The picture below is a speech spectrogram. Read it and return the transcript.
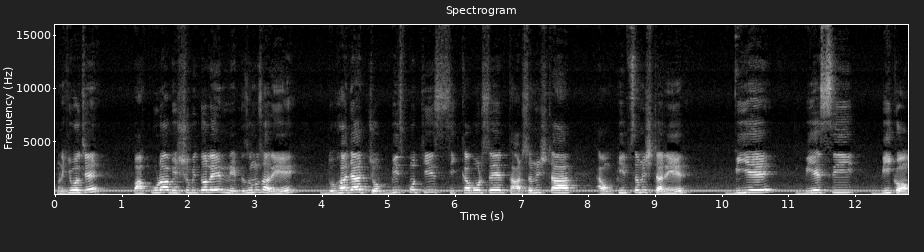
মানে কি বলছে? বাঁকুড়া বিশ্ববিদ্যালয়ের নির্দেশ অনুসারে দু হাজার চব্বিশ পঁচিশ শিক্ষাবর্ষের থার্ড সেমিস্টার এবং ফিফথ সেমিস্টারের BA BSc BCom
